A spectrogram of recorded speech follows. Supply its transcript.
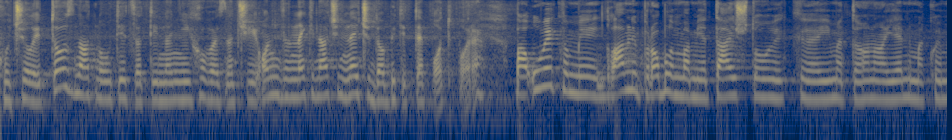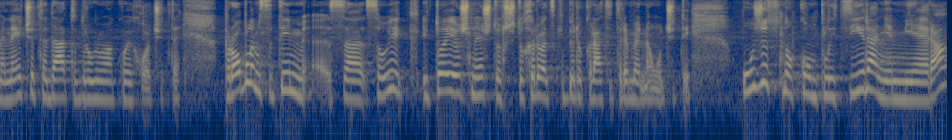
Hoće li to znatno utjecati na njihove, znači oni na neki način neće dobiti te potpore? Pa uvijek vam je, glavni problem vam je taj što uvijek e, imate ono jednima kojima nećete dati, drugima koji hoćete. Problem sa tim, sa, sa uvijek, i to je još nešto što hrvatski birokrati trebaju naučiti, užasno kompliciranje mjera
